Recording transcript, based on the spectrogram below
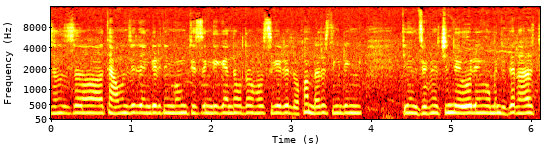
сонсоо таван жил ингэрдэн мөнгө тэсэнгийн тоглох хос гэрэл ухаан барьс тэнгэрийн дийн зөвхөн чиний өөрийн өмнө дээр харж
